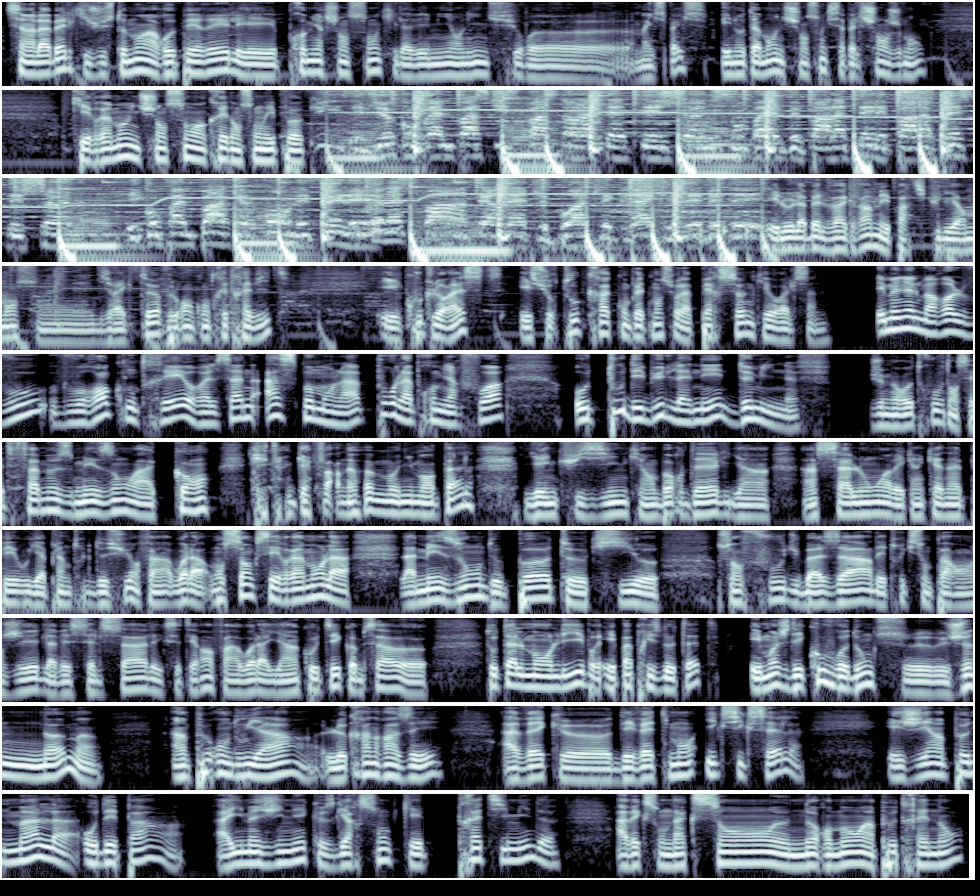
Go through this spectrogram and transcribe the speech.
C'est un label qui justement a repéré les premières chansons qu'il avait mis en ligne sur euh, MySpace, et notamment une chanson qui s'appelle Changement, qui est vraiment une chanson ancrée dans son époque. Les vieux comprennent pas ce qui se passe dans la tête des jeunes, ils sont pas élevés par la télé, par la PlayStation. Ils comprennent pas à quel point on est fait, les connaissent pas? Internet, les boîtes, les grecs, les DVD. Et le label Vagram et particulièrement son directeur veut le rencontrer très vite et écoute le reste et surtout craque complètement sur la personne qui est Orelsan. Emmanuel Marol, vous, vous rencontrez Orelsan à ce moment-là pour la première fois au tout début de l'année 2009 je me retrouve dans cette fameuse maison à Caen, qui est un capharnaüm monumental. Il y a une cuisine qui est en bordel, il y a un, salon avec un canapé où il y a plein de trucs dessus. Enfin, voilà, on sent que c'est vraiment la, la maison de potes euh, qui euh, s'en fout du bazar, des trucs qui sont pas rangés, de la vaisselle sale, etc. Enfin, voilà, il y a un côté comme ça, euh, totalement libre et pas prise de tête. Et moi, je découvre donc ce jeune homme, un peu rondouillard, le crâne rasé, avec des vêtements XXL. Et j'ai un peu de mal au départ à imaginer que ce garçon qui est très timide, avec son accent euh, normand un peu traînant,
